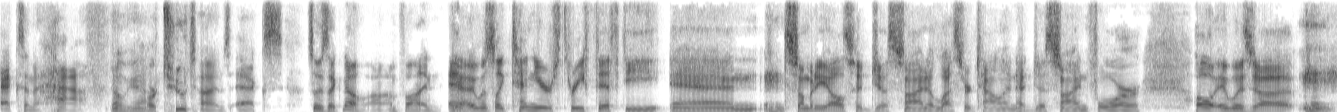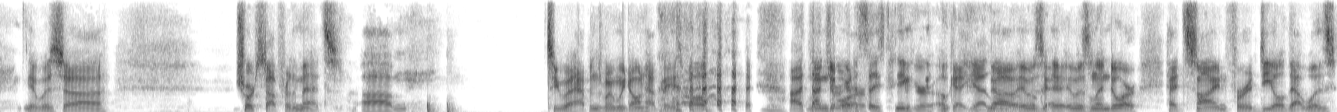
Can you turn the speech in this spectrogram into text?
X and a half. Oh yeah, or two times X. So he's like, no, I'm fine. And yeah, it was like ten years, three fifty, and somebody else had just signed. A lesser talent had just signed for. Oh, it was uh, it was uh, shortstop for the Mets. Um, see what happens when we don't have baseball. I thought Lindor. you were going to say Seager. Okay, yeah. no, Lindor. it was okay. it was Lindor had signed for a deal that was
